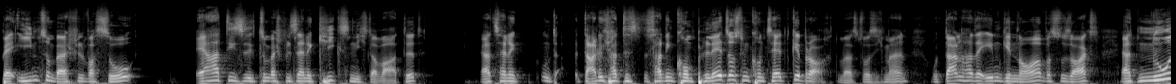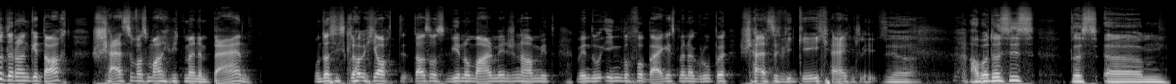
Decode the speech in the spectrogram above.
bei ihm zum Beispiel war es so, er hat diese zum Beispiel seine Kicks nicht erwartet. Er hat seine und dadurch hat das, das hat ihn komplett aus dem Konzept gebracht, weißt du, was ich meine? Und dann hat er eben genau, was du sagst, er hat nur daran gedacht, scheiße, was mache ich mit meinem Bein? Und das ist, glaube ich, auch das, was wir normalen Menschen haben mit, wenn du irgendwo vorbeigehst bei einer Gruppe, scheiße, wie gehe ich eigentlich? Ja. Aber das ist, das, ähm,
